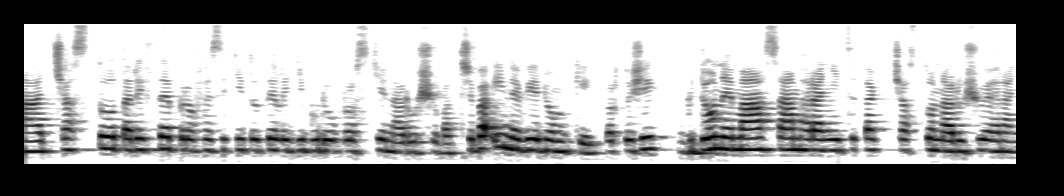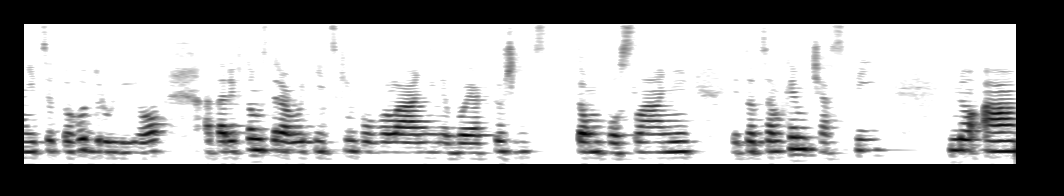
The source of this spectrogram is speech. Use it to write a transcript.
a často tady v té profesi ti to ty lidi budou prostě narušovat. Třeba i nevědomky, protože kdo nemá sám hranice, tak často narušuje hranice toho druhého a tady v tom zdravotnickém povolání, nebo jak to říct, v tom poslání je to celkem častý. No a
